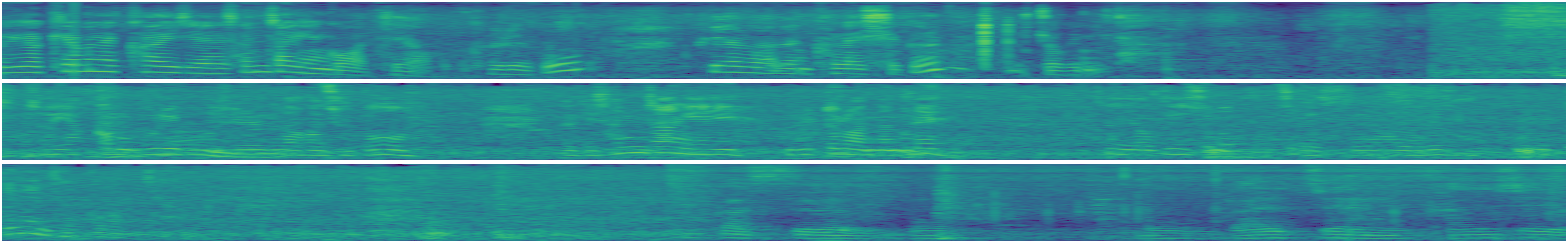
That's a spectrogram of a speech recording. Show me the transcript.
여기가 캐브넷 카이제의 선장인 것 같아요. 그리고 피엘라벤 클래식은 이쪽입니다. 저 약간 물이 모질라가지고 여기 산장에 물 들어왔는데 여기 수도꼭지가 있어요. 여기서 물 뜨면 될 것 같아요. 가스, 뭐, 뭐 날진, 간식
